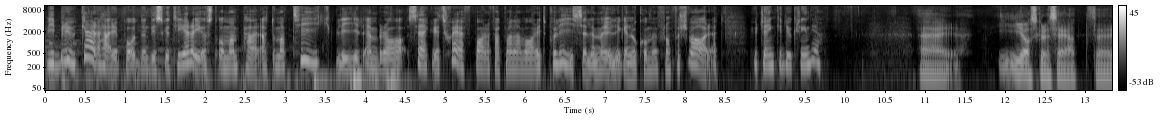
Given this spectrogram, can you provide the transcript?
Vi brukar här i podden diskutera just om man per automatik blir en bra säkerhetschef bara för att man har varit polis eller möjligen och kommer från försvaret. Hur tänker du kring det? Eh, jag skulle säga att eh,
